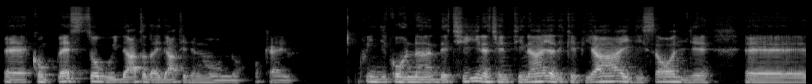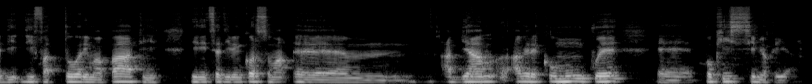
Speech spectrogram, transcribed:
eh, complesso guidato dai dati del mondo, ok? Quindi con decine, centinaia di KPI, di soglie, eh, di, di, fattori mappati, di iniziative in corso, ma ehm, abbiamo, avere comunque eh, pochissimi OKR.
